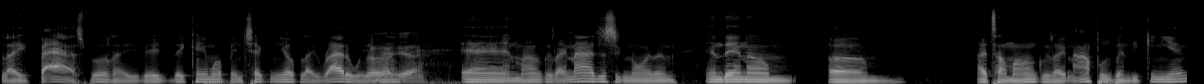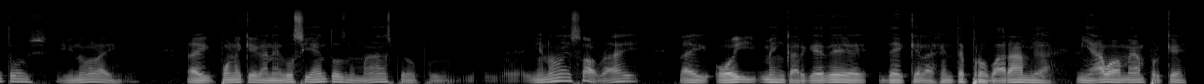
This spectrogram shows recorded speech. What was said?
like fast, bro. Like, they, they came up and checked me up, like, right away, Uh, man. yeah. And my uncle's like, nah, just ignore them. And then um um I tell my uncle like, nah, pues vendí 500, you know, like like ponle que gané 200 nomás, pero pues you know, it's all right. Like hoy me encargué de, de que la gente probara mi, Yeah. mi agua, man, porque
